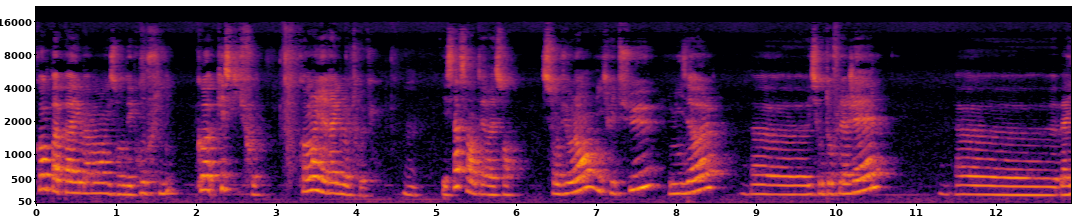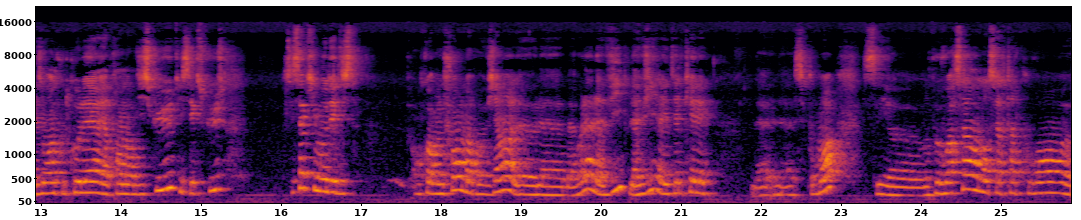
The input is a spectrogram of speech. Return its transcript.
quand papa et maman ils ont des conflits, qu'est-ce qu'il faut Comment ils règlent le truc? Hmm. Et ça, c'est intéressant. Ils sont violents, ils crient dessus, ils m'isolent, euh, ils s'autoflagellent, euh, bah, ils ont un coup de colère et après on en discute, ils s'excusent. C'est ça qui modélise. Encore une fois, on en revient, la, bah, voilà, la vie, la vie, elle est telle qu'elle est. c'est pour moi, c'est, euh, on peut voir ça hein, dans certains courants,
